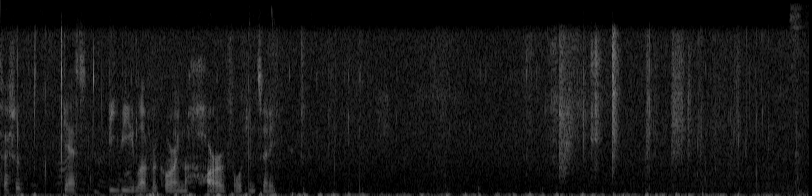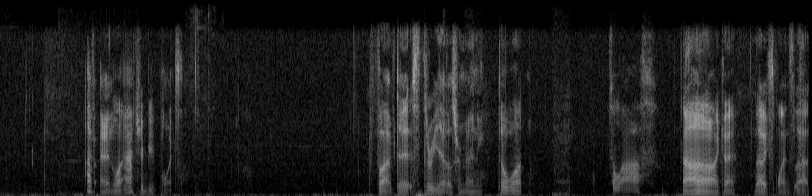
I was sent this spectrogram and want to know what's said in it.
Special guest BB Love recording the horror of Fortune City. I've earned my attribute points. Five days, three hours remaining. Till what? Till ass. Ah, okay. That explains that.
